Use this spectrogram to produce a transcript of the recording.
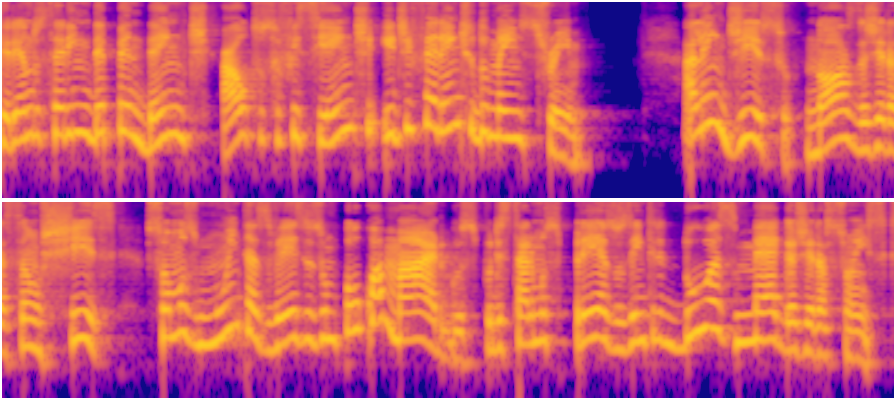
querendo ser independente, autossuficiente e diferente do mainstream. Além disso, nós da geração X somos muitas vezes um pouco amargos por estarmos presos entre duas mega gerações,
